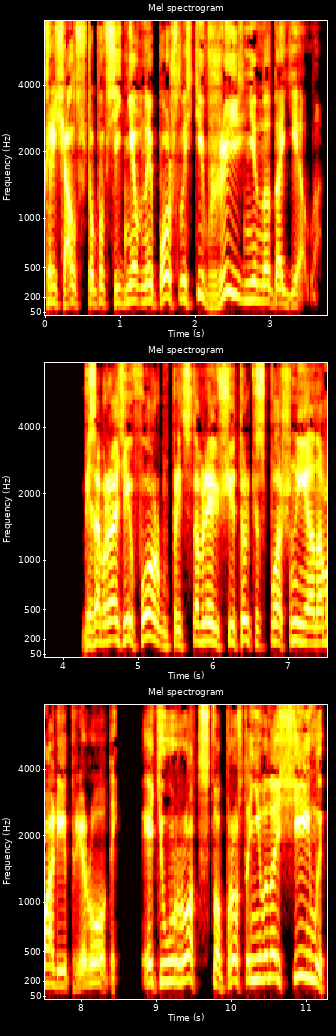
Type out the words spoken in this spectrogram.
Кричал, что повседневной пошлости в жизни надоело. Безобразие форм, представляющие только сплошные аномалии природы, эти уродства просто невыносимы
